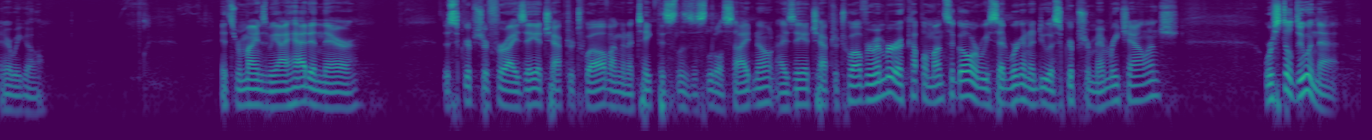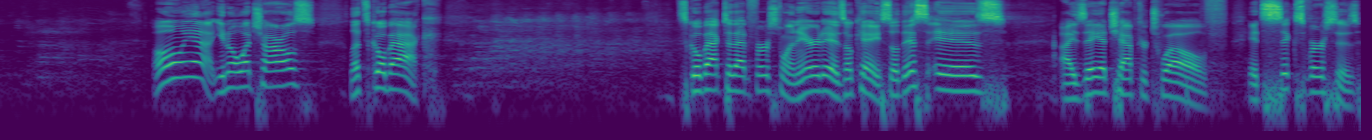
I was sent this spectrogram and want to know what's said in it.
There we go. It reminds me, I had in there the scripture for Isaiah chapter 12. I'm going to take this as this little side note. Isaiah chapter 12. Remember a couple months ago where we said we're going to do a scripture memory challenge? We're still doing that. Oh, yeah. You know what, Charles? Let's go back. Let's go back to that first one. Here it is. Okay, so this is Isaiah chapter 12. It's six verses.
